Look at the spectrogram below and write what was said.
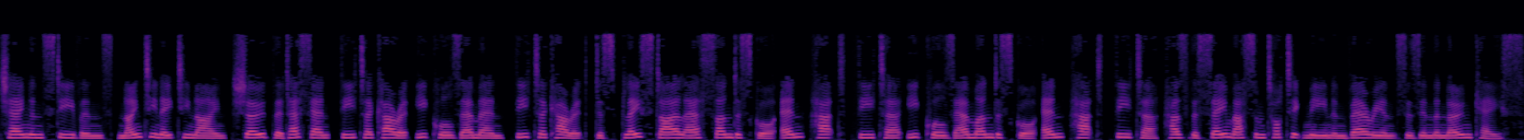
Cheng and Stevens 1989 showed that Sn theta caret equals mn theta caret display style s underscore n hat theta equals m underscore n hat theta has the same asymptotic mean and variance as in the known case.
